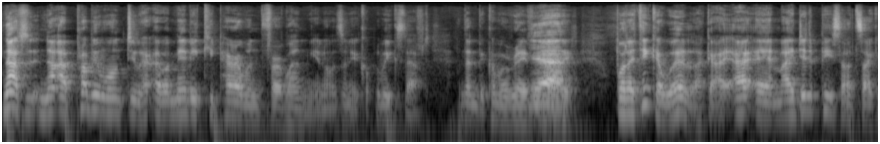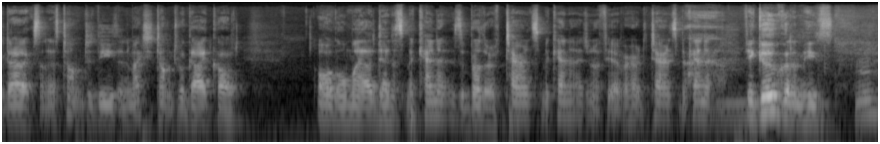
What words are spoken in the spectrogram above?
Not, not, I probably won't do. I will maybe keep heroin for when you know it's only a couple of weeks left, and then become a raving Yeah. addict. But I think I will. Like I, I, um, I did a piece on psychedelics, and I was talking to these, and I'm actually talking to a guy called All Going Well, Dennis McKenna, who's a brother of Terence McKenna. I don't know if you ever heard of Terence McKenna. if you Google him, he's Mm.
